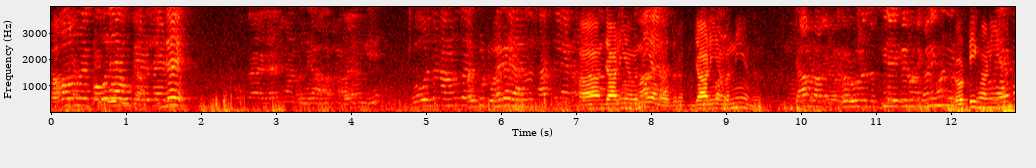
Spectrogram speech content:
ਕਮਾਂ ਨੂੰ ਇੱਕ ਉਹ ਲਿਆ ਉਹ ਗੇਟ ਲੈ ਦੇ ਹੋਰ ਤਾਂ ਨਾਮ ਨੂੰ ਪੁੱਟੋ ਹੈਗਾ ਯਾਰ। ਸੱਚ ਲੈਣਾ। ਹਾਂ ਜਾਲੀਆਂ ਬੰਨੀਆਂ ਨੇ ਉਧਰ। ਜਾਲੀਆਂ ਬੰਨੀਆਂ ਨੇ। ਚਾਹ ਬਣਾ ਲੈ ਲੱਸੀ ਆਈ ਪਈ ਰੋਟੀ ਖਾਣੀ ਨਹੀਂ ਰੋਟੀ ਖਾਣੀ ਹੈ। ਹੋਰ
